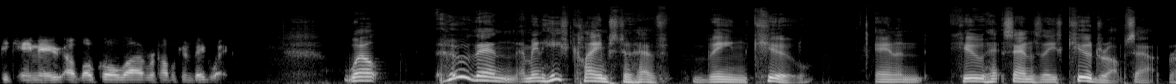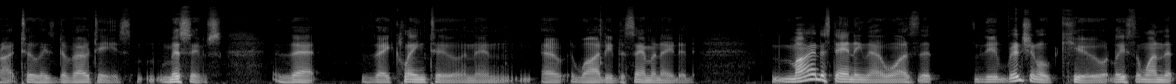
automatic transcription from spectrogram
became a, a local uh, Republican bigwig. Well, who then? I mean, he claims to have been Q, and Q sends these Q drops out, right, to his devotees, missives that they cling to and then uh, widely disseminated. My understanding, though, was that the original Q, at least the one that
